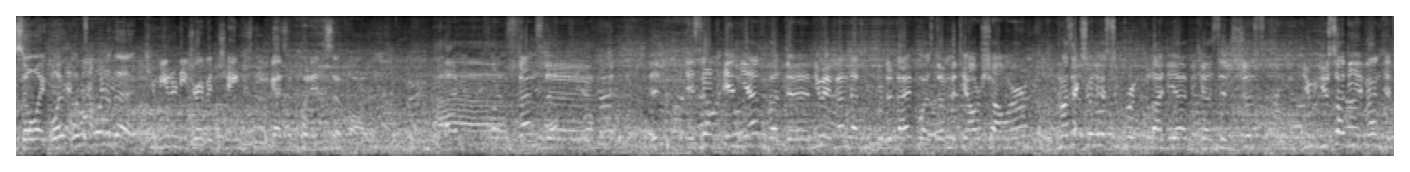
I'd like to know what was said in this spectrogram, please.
So, like, what, what's one of the community driven changes that you guys have put in so far? For instance, the, it's not in yet, but the new event that we prototyped was the meteor shower. It was actually a super cool idea because it's just you, you saw the event in,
